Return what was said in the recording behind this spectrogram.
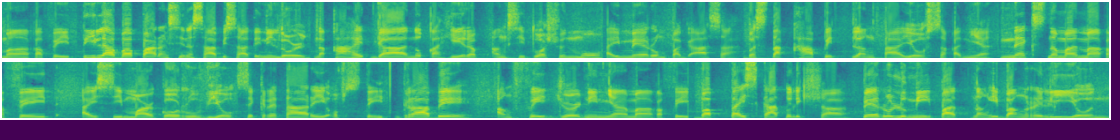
mga ka-faith. Tila ba parang sinasabi sa atin ni Lord na kahit gaano kahirap ang sitwasyon mo ay merong pag-asa. Basta kapit lang tayo sa Kanya. Next naman mga ka-faith ay si Marco Rubio, Secretary of State. Grabe ang faith journey niya mga ka-faith. Baptized Catholic siya pero lumipat ng ibang reliyon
